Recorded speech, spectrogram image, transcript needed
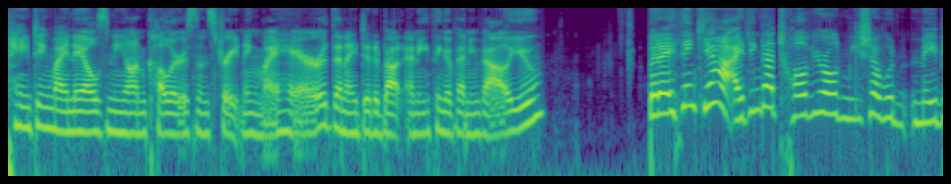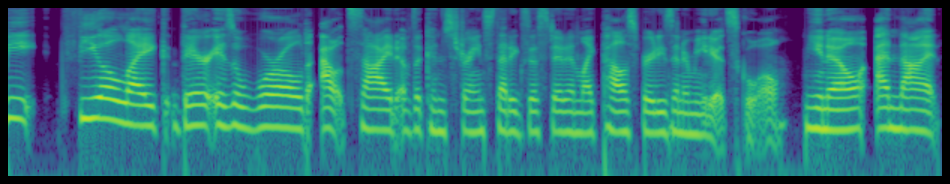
painting my nails neon colors and straightening my hair than I did about anything of any value. But I think, yeah, I think that 12 year old Misha would maybe feel like there is a world outside of the constraints that existed in like Palos Verdes Intermediate School, you know, and that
